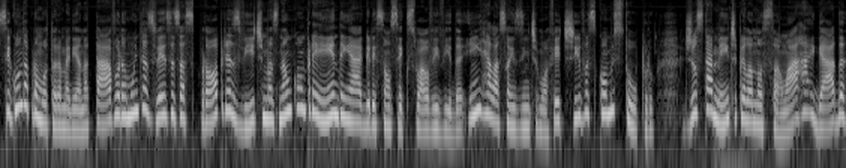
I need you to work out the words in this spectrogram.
Segundo a promotora Mariana Távora, muitas vezes as próprias vítimas não compreendem a agressão sexual vivida em relações íntimo-afetivas como estupro, justamente pela noção arraigada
